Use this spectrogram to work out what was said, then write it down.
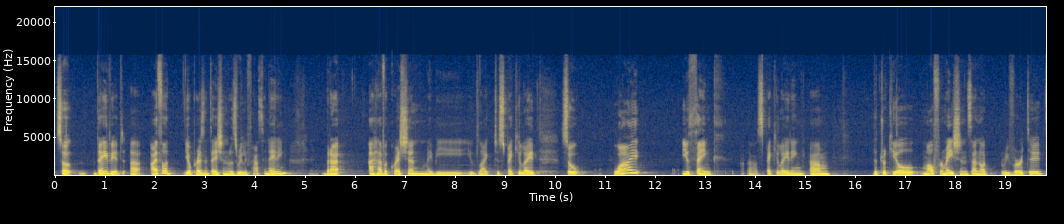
So, David, uh, I thought your presentation was really fascinating, but I, I have a question. Maybe you'd like to speculate. So, why you think, uh, speculating, um, the tracheal malformations are not reverted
